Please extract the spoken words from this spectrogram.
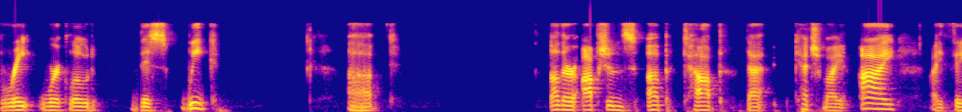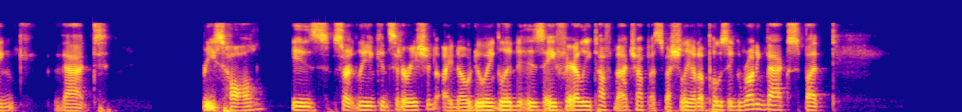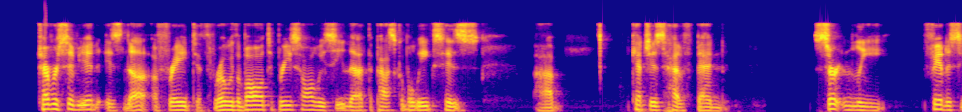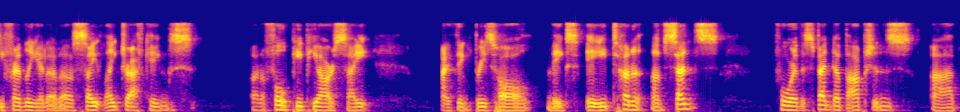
great workload this week. Uh, other options up top that catch my eye, I think that Breece Hall is certainly in consideration. I know New England is a fairly tough matchup, especially on opposing running backs, but Trevor Siemian is not afraid to throw the ball to Breece Hall. We've seen that the past couple weeks. His uh, catches have been certainly fantasy friendly, and on a site like DraftKings, on a full PPR site, I think Breece Hall makes a ton of sense for the spend up options. Uh,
